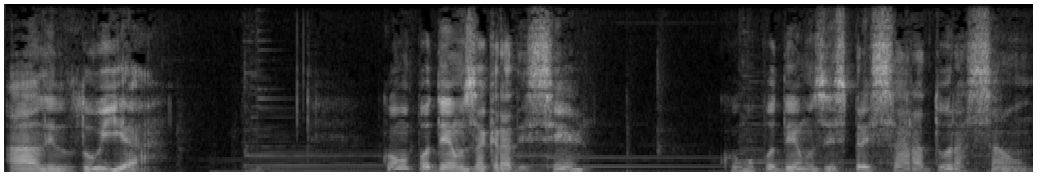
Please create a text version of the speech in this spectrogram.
Aleluia! Como podemos agradecer? Como podemos expressar adoração?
